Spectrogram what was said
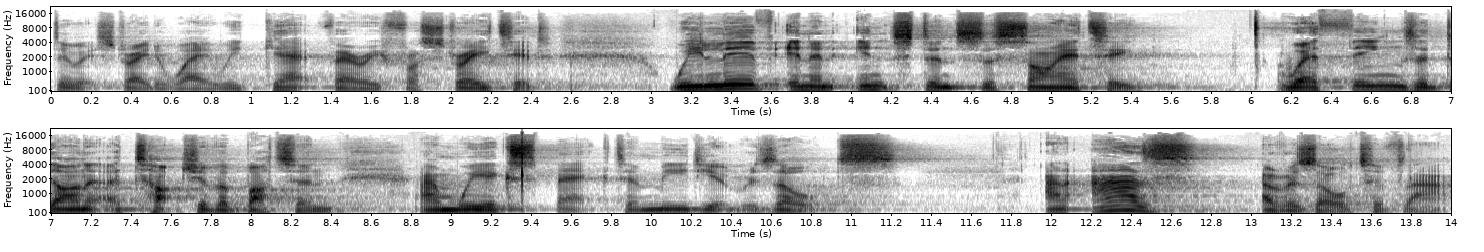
do it straight away. We get very frustrated. We live in an instant society where things are done at a touch of a button and we expect immediate results. And as a result of that,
